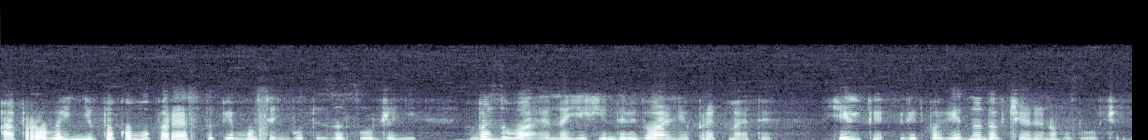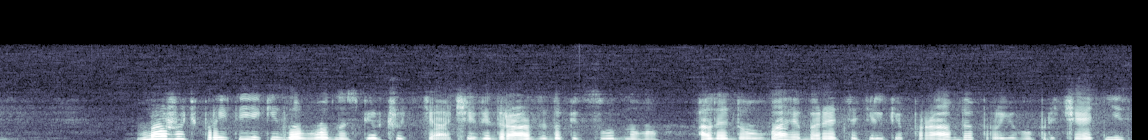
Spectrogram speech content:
А провинні в такому переступі мусять бути засуджені, без уваги на їх індивідуальні прикмети, тільки відповідно до вчиненого злочину. Можуть прийти які завгодно співчуття чи відрази до підсудного, але до уваги береться тільки правда про його причетність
